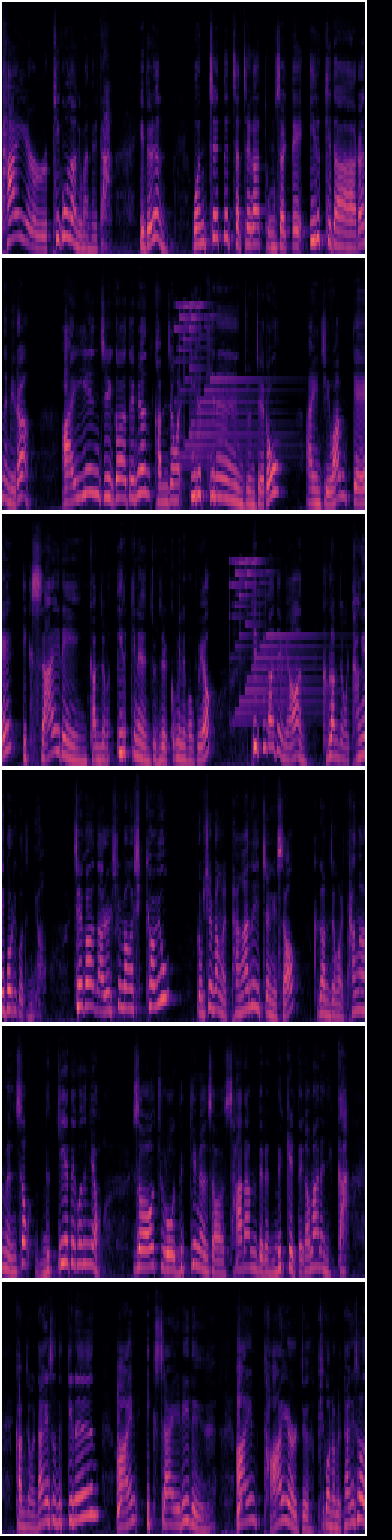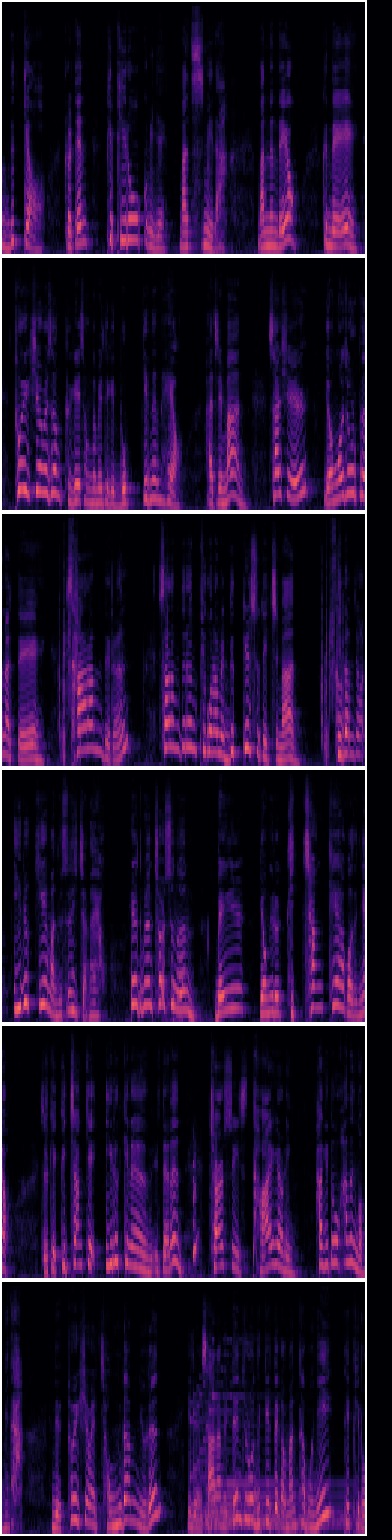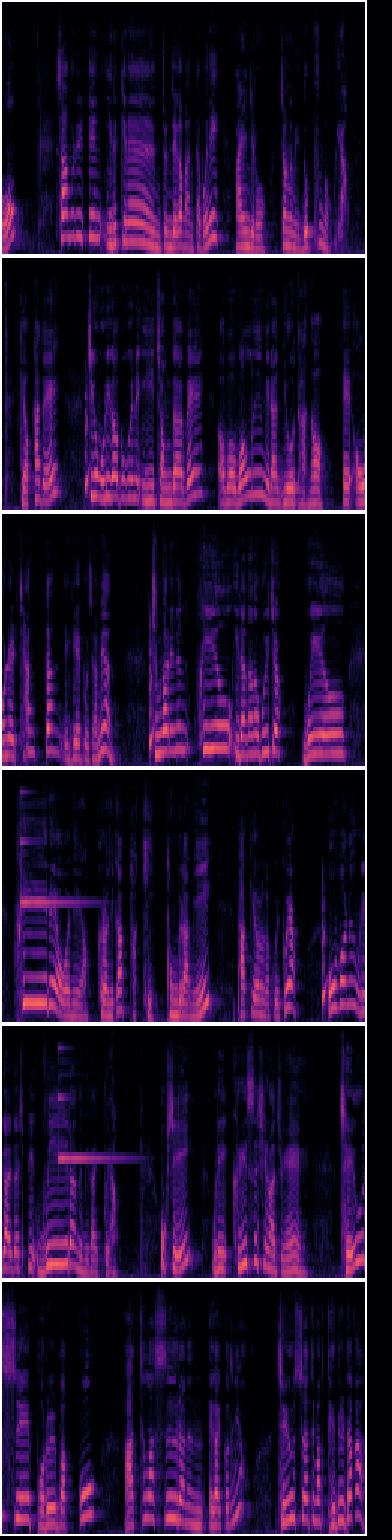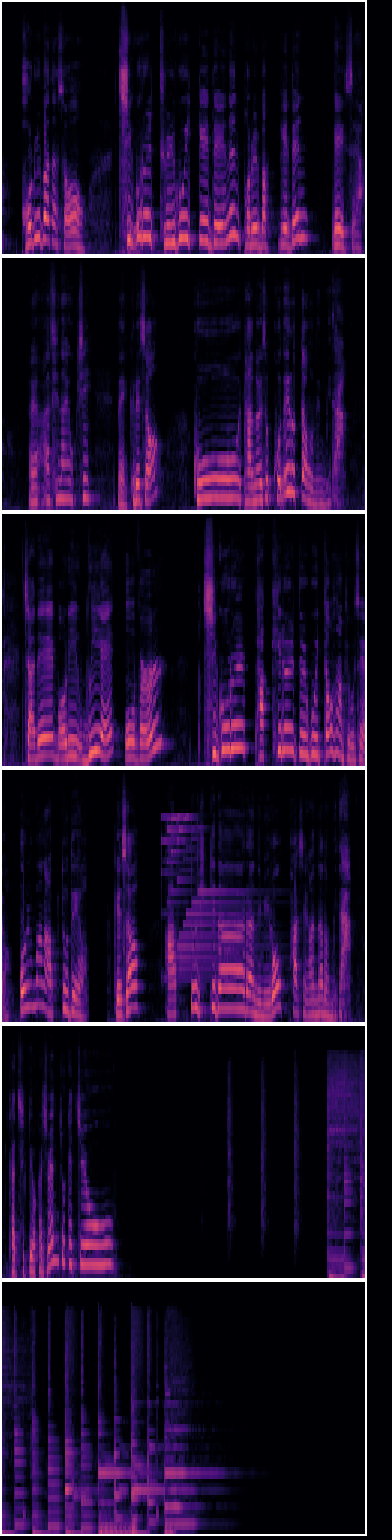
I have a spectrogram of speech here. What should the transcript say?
tire 피곤하게 만들다. 이들은 원체 뜻 자체가 동사일 때 일으키다라는 의미라 ing가 되면 감정을 일으키는 존재로 ing와 함께 exciting 감정을 일으키는 존재를 꾸미는 거고요. pp가 되면 그 감정을 당해버리거든요. 제가 나를 실망을 시켜요? 그럼 실망을 당하는 입장에서 그 감정을 당하면서 느끼게 되거든요. 그래서 주로 느끼면서 사람들은 느낄 때가 많으니까 감정을 당해서 느끼는 I'm excited, I'm tired 피곤함을 당해서 느껴. 그럴 땐 PP로 꾸미게 맞습니다. 맞는데요. 근데 토익 시험에선 그게 정답이 되게 높기는 해요. 하지만 사실 영어적으로 표현할 때 사람들은 사람들은 피곤함을 느낄 수도 있지만 그 감정을 일으키게 만들 수도 있잖아요. 예를 들면 철수는 매일 영희를 귀찮게 하거든요. 이렇게 귀찮게 일으키는 일 때는 Charles is tiring 하기도 하는 겁니다. 근데 토익 시험의 정답률은 이제 사람일 땐 주로 느낄 때가 많다 보니 PP로 사물일 땐 일으키는 존재가 많다 보니 ING로 정답이 높은 거고요. 기억하되 지금 우리가 보고 있는 이 정답의 overwhelm이란 요 단어의 어원을 잠깐 얘기해 보자면 중간에는 wheel이라는 단어 보이죠? wheel, wheel의 어원이에요. 그러니까 바퀴, 동그라미, 바퀴 어원을 갖고 있고요. over는 우리가 알다시피 위라는 의미가 있고요. 혹시 우리 그리스 신화 중에 제우스의 벌을 받고 아틀라스라는 애가 있거든요. 제우스한테 막 대들다가 벌을 받아서 지구를 들고 있게 되는 벌을 받게 된 게 있어요. 예, 아시나요 혹시? 네, 그래서 그 단어에서 그대로 따오냅니다. 자, 내 머리 위에 over 지구를 바퀴를 들고 있다고 생각해 보세요. 얼마나 압도돼요. 그래서 압도시키다라는 의미로 파생한 단어입니다. 같이 기억하시면 좋겠죠.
